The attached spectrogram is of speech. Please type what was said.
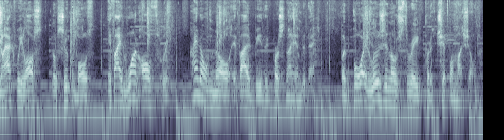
know, after we lost those Super Bowls, if I had won all three, I don't know if I'd be the person I am today. But boy, losing those three put a chip on my shoulder.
